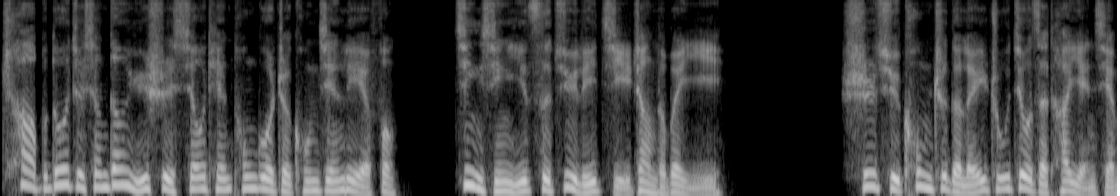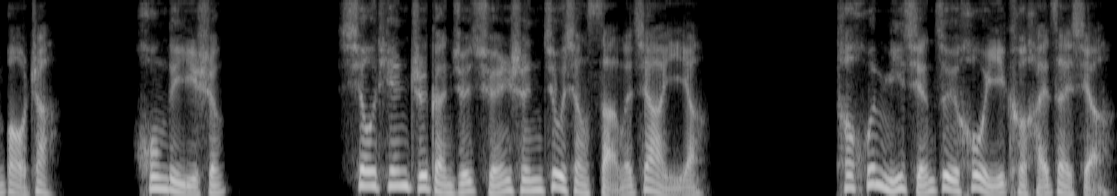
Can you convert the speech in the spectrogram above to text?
差不多就相当于是萧天通过这空间裂缝进行一次距离几丈的位移。失去控制的雷珠就在他眼前爆炸。轰的一声，萧天只感觉全身就像散了架一样。他昏迷前最后一刻还在想，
